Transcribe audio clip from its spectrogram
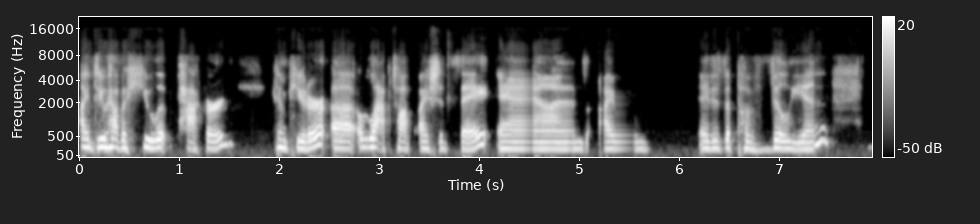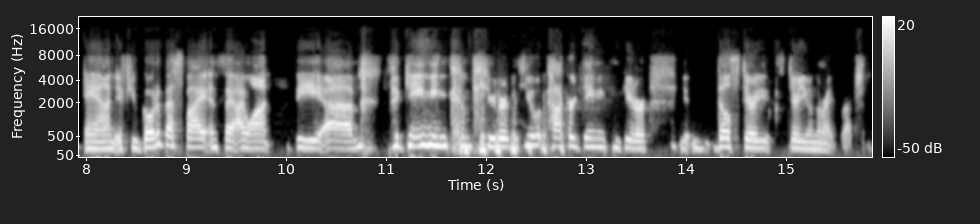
I do have a Hewlett Packard computer, uh, laptop, I should say, and I it is a pavilion. And if you go to Best Buy and say, I want the um, the gaming computer, the Hewlett Packard gaming computer, they'll steer you steer you in the right direction.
